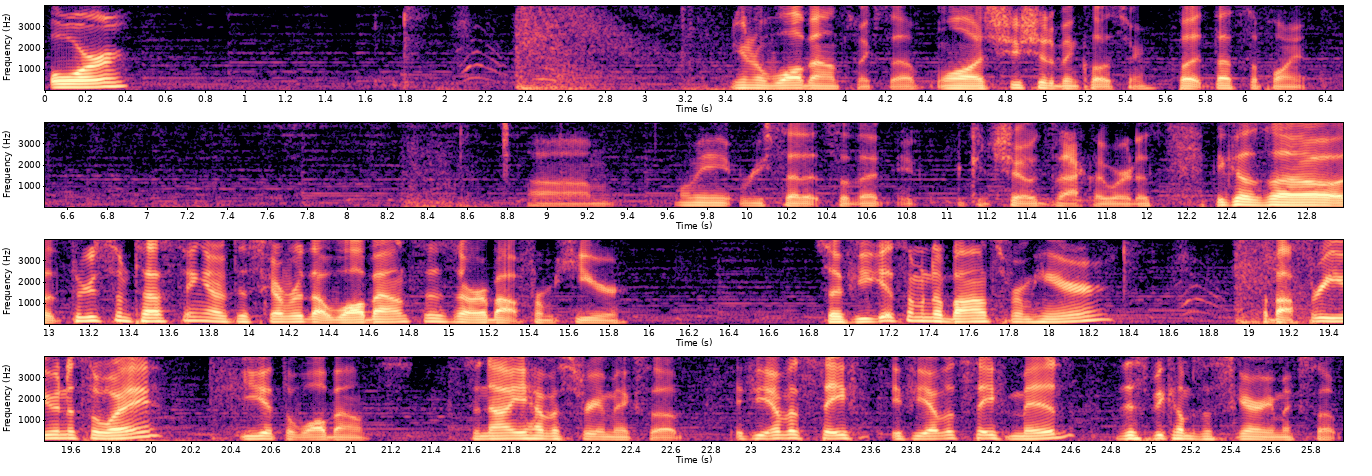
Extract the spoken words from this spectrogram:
or you're in a wall bounce mix up. Well, she should have been closer, but that's the point. Um, let me reset it so that it, it can show exactly where it is. Because uh, through some testing, I've discovered that wall bounces are about from here. So if you get someone to bounce from here, about three units away, you get the wall bounce. So now you have a straight mix up. If you have a safe, if you have a safe mid, this becomes a scary mix up.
